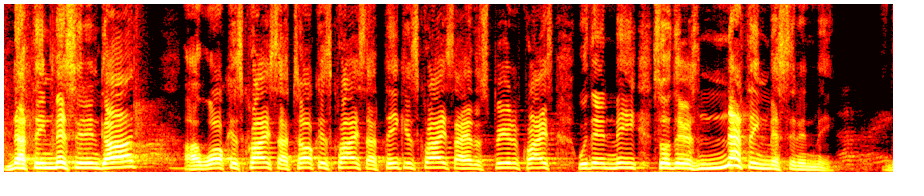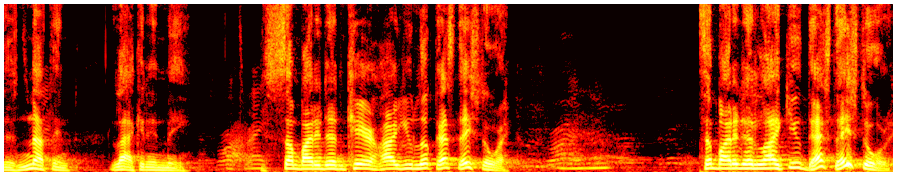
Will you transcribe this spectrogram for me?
Nothing missing in God. I walk as Christ, I talk as Christ, I think as Christ, I have the Spirit of Christ within me. So there's nothing missing in me. And there's nothing lacking in me. If somebody doesn't care how you look, that's their story. Somebody doesn't like you, that's their story.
